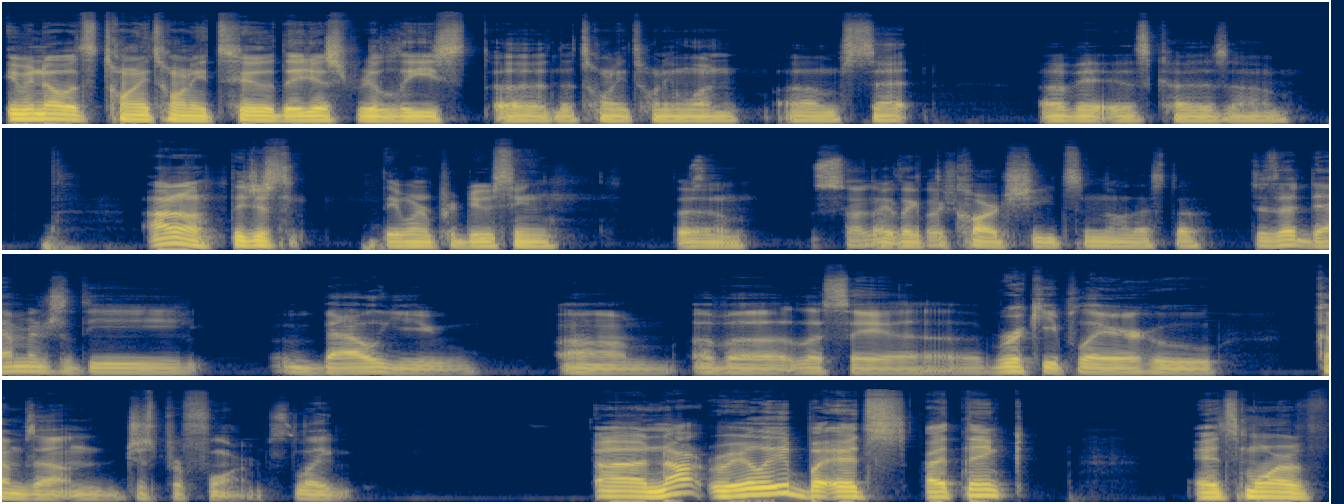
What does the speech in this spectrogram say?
even though it's 2022, they just released uh, the 2021 um, set of it. Is because um, I don't know. They just they weren't producing the So like, like the card sheets and all that stuff. Does that damage the value um of a let's say a rookie player who comes out and just performs? Like Uh, not really, but it's I think it's more of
